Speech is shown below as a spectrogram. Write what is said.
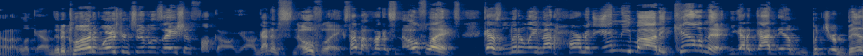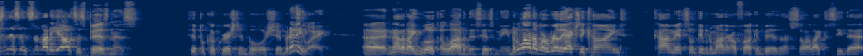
Now that I look at them, the decline of Western civilization. Fuck all y'all. Goddamn snowflakes. Talk about fucking snowflakes. Guys, literally not harming anybody, killing it. You got to goddamn put your business in somebody else's business. Typical Christian bullshit. But anyway, uh, now that I look, a lot of this is mean, but a lot of them are really actually kind comments, telling people to mind their own fucking business. So I like to see that.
